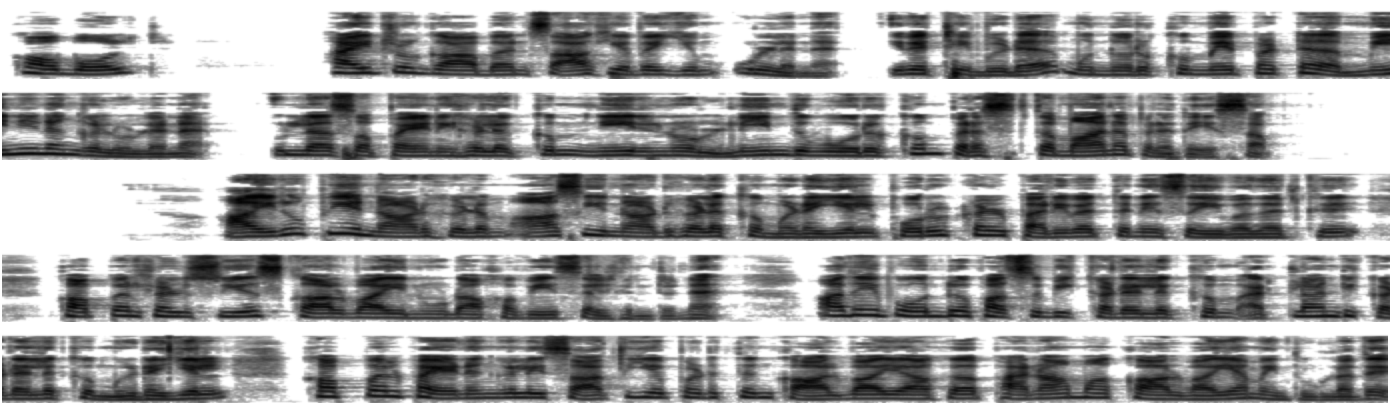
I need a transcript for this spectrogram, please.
காபோல்ட் ஹைட்ரோகார்பன்ஸ் ஆகியவையும் உள்ளன. இவற்றை விட முன்னூறுக்கும் மேற்பட்ட மீனினங்கள் உள்ளன. உல்லாச பயணிகளுக்கும் நீரினுள் நீந்துவோருக்கும் பிரசித்தமான பிரதேசம். ஐரோப்பிய நாடுகளும் ஆசிய நாடுகளுக்கும் இடையில் பொருட்கள் பரிவர்த்தனை செய்வதற்கு கப்பல்கள் சுயஸ் கால்வாயினூடாகவே செல்கின்றன. அதேபோன்று பசிபிக் கடலுக்கும் அட்லாண்டிக் கடலுக்கும் இடையில் கப்பல் பயணங்களை சாத்தியப்படுத்தும் கால்வாயாக பனாமா கால்வாய் அமைந்துள்ளது.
